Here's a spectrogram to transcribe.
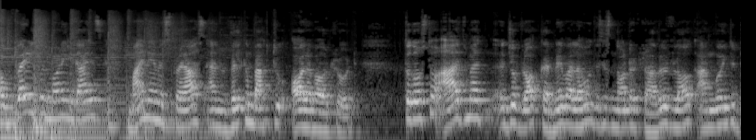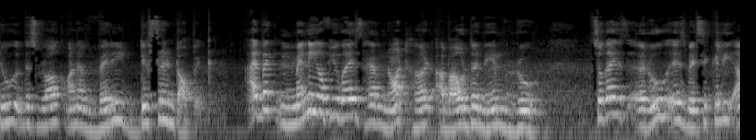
A very good morning guys. My name is Prayas and welcome back to All About Road. तो दोस्तों आज मैं जो व्लॉग करने वाला हूँ this is not a travel vlog I am going to do this vlog on a very different topic I bet many of you guys have not heard about the name Roo So guys, Ruuh is basically a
